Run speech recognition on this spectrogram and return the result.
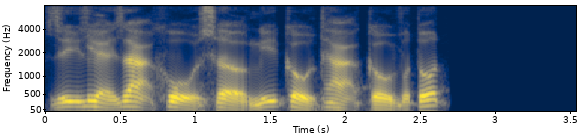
Dì dì dạ khổ sở nghĩ cầu thả cầu vô tốt.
